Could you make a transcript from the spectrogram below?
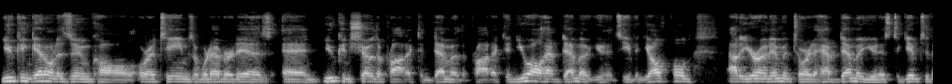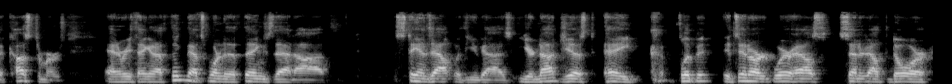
you can get on a Zoom call or a Teams or whatever it is, and you can show the product and demo the product. And you all have demo units, even y'all have pulled out of your own inventory to have demo units to give to the customers and everything. And I think that's one of the things that uh, stands out with you guys. You're not just, hey, flip it, it's in our warehouse, send it out the door.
